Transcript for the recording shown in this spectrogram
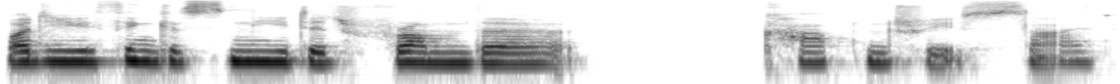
what do you think is needed from the carpentry side?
